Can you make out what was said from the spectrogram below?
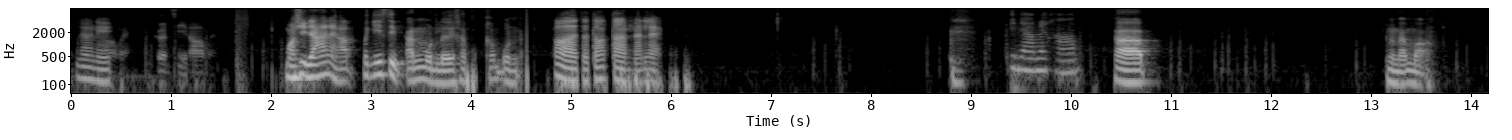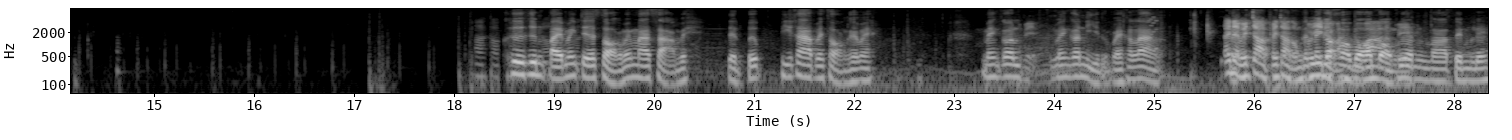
เรื่องนี้หมอฉีดยาให้หน่อยครับ เมื่อกี้สิบอันหมดเลยครับข้างบนอะก็อาจจะต้องตามนั้นแหละ กินยาไหมครับ ครับหนึ่งน้ำหมอ คือขึ้นไปแม่งเจอสองแม่งมาสามเว้ยเสร็จปุ๊บพี่ฆ่าไปสองใช่ไหมแม่งก็แม่งก็หนีลงไปข้างล่างเอ้ยเดี๋ยวไปจอดไปจอดตรงแล้วเก้าแม่อี้งเดี๋ก็ยวคอบอกว่าบอกเพื่อนมาเต็มเลย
